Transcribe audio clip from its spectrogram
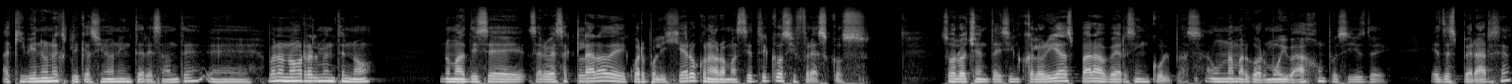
Aquí viene una explicación interesante. Eh, bueno, no, realmente no. Nomás dice cerveza clara de cuerpo ligero con aromas cítricos y frescos. Solo 85 calorías para ver sin culpas. Un amargor muy bajo, pues sí, es de, es de esperarse.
